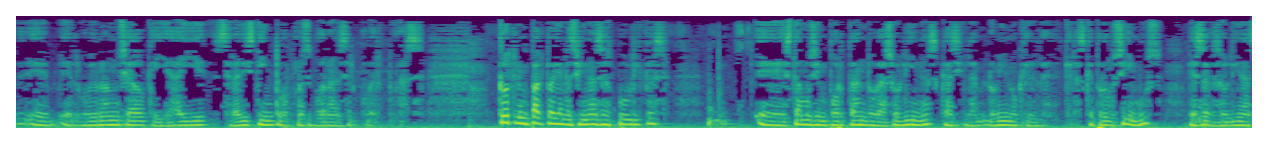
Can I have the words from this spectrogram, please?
eh, el gobierno ha anunciado que ya ahí será distinto porque no se podrán hacer coberturas. ¿Qué otro impacto hay en las finanzas públicas? Eh, estamos importando gasolinas, casi lo mismo que, las que producimos. Esas gasolinas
